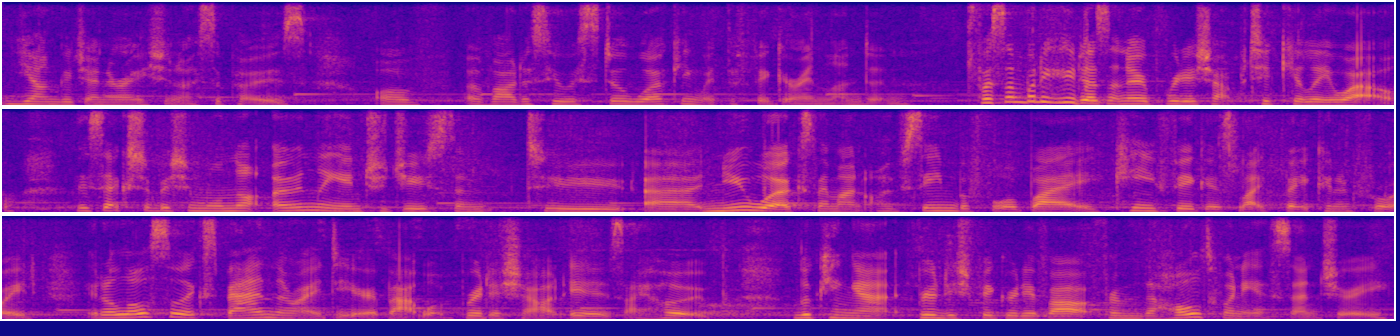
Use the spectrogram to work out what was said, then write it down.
younger generation, I suppose, of, of artists who are still working with the figure in London. For somebody who doesn't know British art particularly well, this exhibition will not only introduce them to uh, new works they might not have seen before by key figures like Bacon and Freud, it'll also expand their idea about what British art is, I hope, looking at British figurative art from the whole 20th century.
